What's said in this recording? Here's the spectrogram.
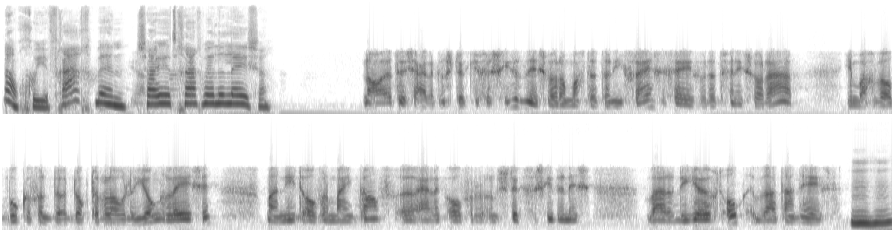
Nou, goede vraag, Ben. Zou je het graag willen lezen? Nou, het is eigenlijk een stukje geschiedenis. Waarom mag dat dan niet vrijgegeven? Dat vind ik zo raar. Je mag wel boeken van do- Dr. Lode Jong lezen, maar niet over Mein Kampf. eh, eigenlijk over een stuk geschiedenis waar de jeugd ook wat aan heeft. Mhm.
